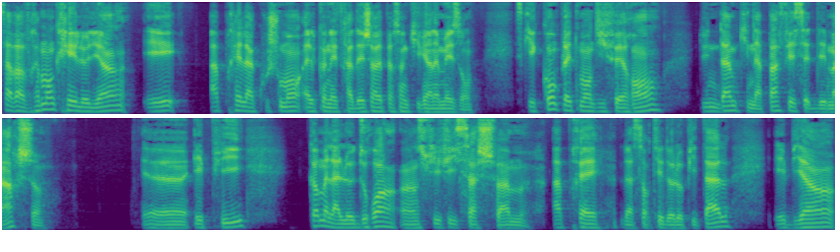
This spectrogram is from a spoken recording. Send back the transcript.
Ça va vraiment créer le lien. Et après l'accouchement, elle connaîtra déjà la personne qui vient à la maison. Ce qui est complètement différent d'une dame qui n'a pas fait cette démarche. Euh, et puis, comme elle a le droit à un suivi sage-femme après la sortie de l'hôpital, eh bien,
